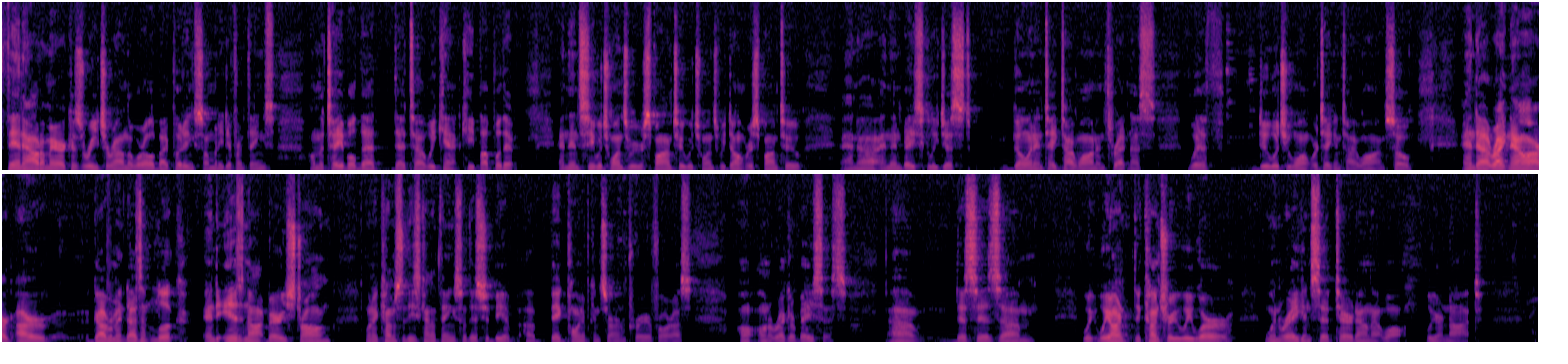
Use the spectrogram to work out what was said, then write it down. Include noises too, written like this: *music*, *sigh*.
thin out America's reach around the world by putting so many different things on the table that that uh, we can't keep up with it, and then see which ones we respond to, which ones we don't respond to, and, uh, and then basically just go in and take Taiwan and threaten us with do what you want, we're taking Taiwan. So, and uh, right now, our, our government doesn't look and is not very strong when it comes to these kind of things. So, this should be a, a big point of concern and prayer for us on, on a regular basis. Uh, this is, um, we, we aren't the country we were when Reagan said, tear down that wall. We are not.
